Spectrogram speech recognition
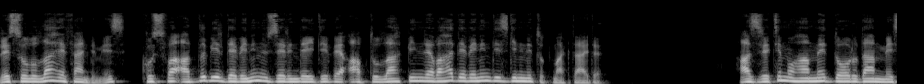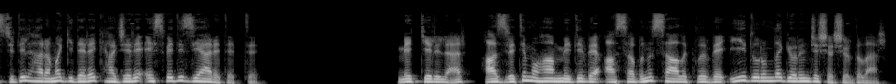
Resulullah Efendimiz, Kusva adlı bir devenin üzerindeydi ve Abdullah bin Revaha devenin dizginini tutmaktaydı. Hazreti Muhammed doğrudan Mescidil Haram'a giderek Hacer-i Esved'i ziyaret etti. Mekkeliler, Hazreti Muhammed'i ve ashabını sağlıklı ve iyi durumda görünce şaşırdılar.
